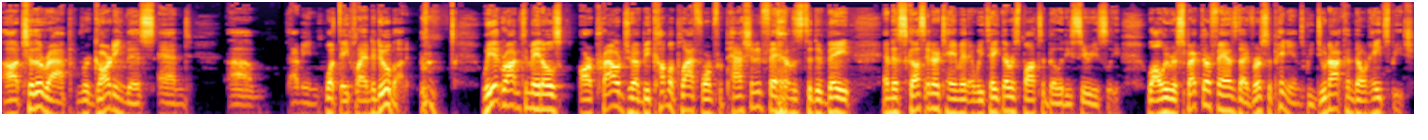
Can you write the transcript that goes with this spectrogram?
uh, to the rap regarding this, and um, I mean what they plan to do about it. we at Rotten Tomatoes are proud to have become a platform for passionate fans to debate and discuss entertainment, and we take their responsibility seriously. While we respect our fans' diverse opinions, we do not condone hate speech.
